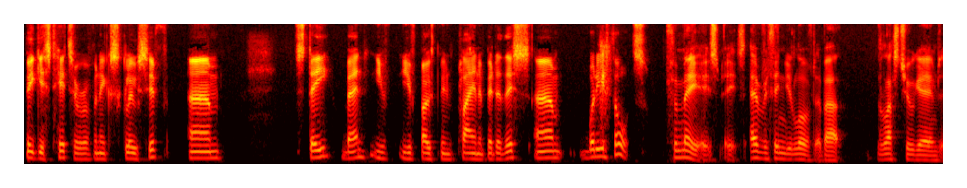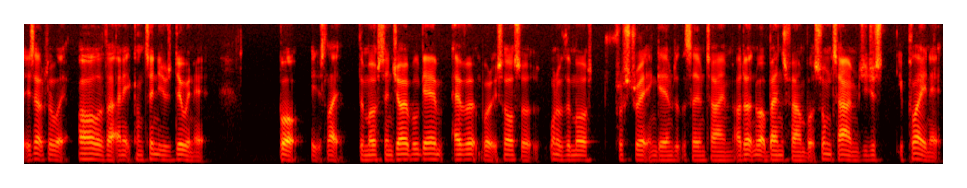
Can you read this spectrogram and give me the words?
biggest hitter of an exclusive. Um, Steve, Ben, you've you've both been playing a bit of this. Um, what are your thoughts? For me, it's it's everything you loved about the last two games, it's absolutely all of that, and it continues doing it. But it's like the most enjoyable game ever. But it's also one of the most frustrating games at the same time. I don't know what Ben's found, but sometimes you just you're playing it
